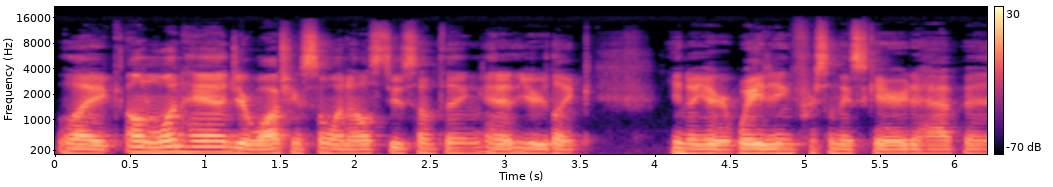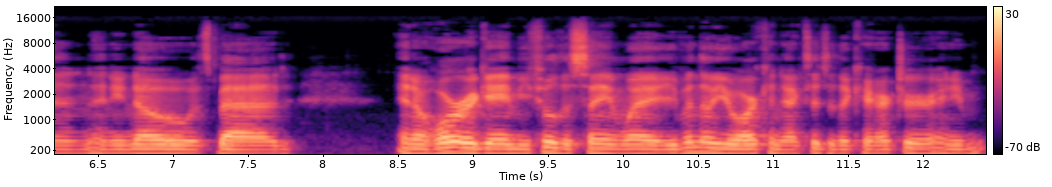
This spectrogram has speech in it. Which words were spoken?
like, on one hand, you're watching someone else do something, and you're like, you know, you're waiting for something scary to happen, and you know it's bad. In a horror game, you feel the same way, even though you are connected to the character and you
